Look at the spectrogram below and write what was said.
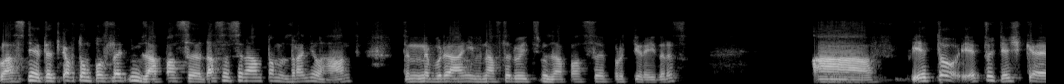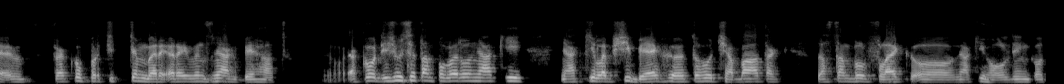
vlastně teďka v tom posledním zápase, zase se nám tam zranil Hunt, ten nebude ani v následujícím zápase proti Raiders. A je to, je to těžké jako proti těm Ravens nějak běhat. Jo. Jako když už se tam povedl nějaký, nějaký lepší běh eh, toho Čaba, tak zase tam byl flag, o, nějaký holding od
